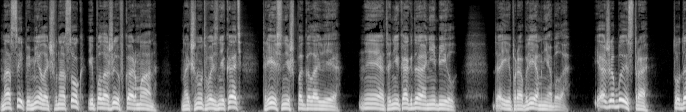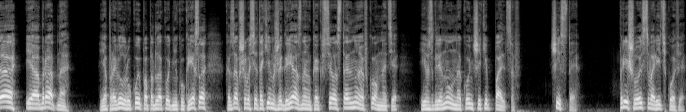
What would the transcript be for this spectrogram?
насыпь мелочь в носок и положи в карман. Начнут возникать, треснешь по голове. Нет, никогда не бил. Да и проблем не было. Я же быстро. Туда и обратно. Я провел рукой по подлокотнику кресла, казавшегося таким же грязным, как все остальное в комнате, и взглянул на кончики пальцев. чистое. Пришлось сварить кофе.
